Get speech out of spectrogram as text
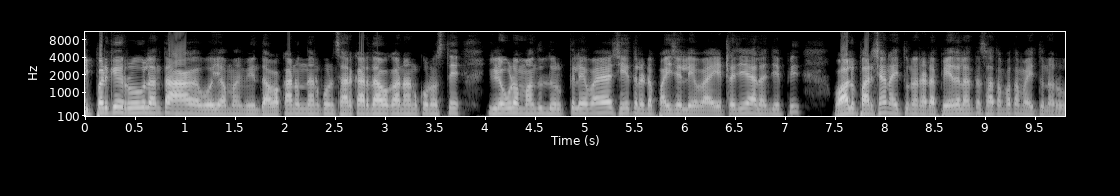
ఇప్పటికే రోగులంతా "ఆ, పోయమ్మ మేము దవాఖాన ఉందనుకోని సర్కారు దవాఖాన అనుకొని వస్తే ఇక్కడ కూడా మందులు దొరుకుతలేవా చేతులట పైసలు లేవా ఎట్లా చేయాలని చెప్పి వాళ్ళు పరిశాన్ అవుతున్నారట పేదలంతా సతమతం అవుతున్నారు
